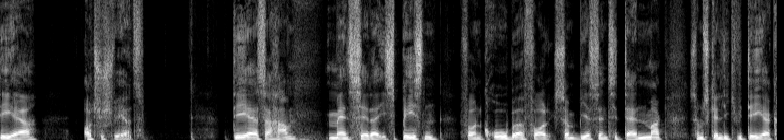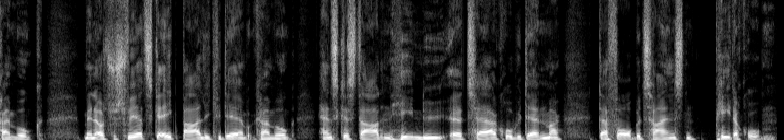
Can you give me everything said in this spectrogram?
det er Otto Schwert. Det er altså ham, man sætter i spidsen for en gruppe af folk, som bliver sendt til Danmark, som skal likvidere Kai Munk. Men Otto Schwert skal ikke bare likvidere Kai Munk, han skal starte en helt ny uh, terrorgruppe i Danmark, der får betegnelsen Petergruppen.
